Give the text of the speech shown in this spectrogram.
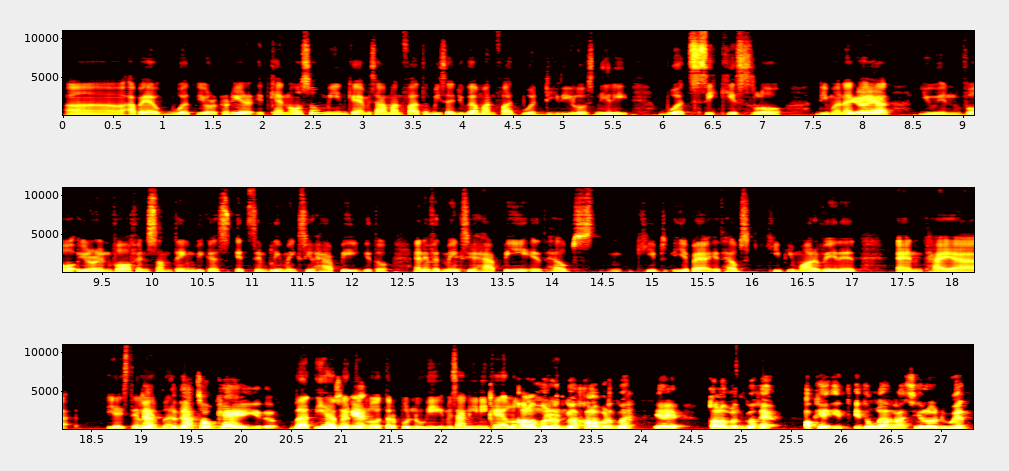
uh, apa ya buat your career it can also mean kayak misalnya manfaat tuh bisa juga manfaat buat diri lo sendiri buat psikis lo. Di mana Iya, kayak you involve you're involved in something because it simply makes you happy gitu. And if it makes you happy it helps keep ya apa ya it helps keep you motivated and kayak ya istilahnya That, bat- that's okay gitu. but iya Maksudnya batin kayak- lo terpenuhi. Misalnya ini kayak lo Kalau menurut gua, kalau menurut gua, ya ya. Kalau menurut gua kayak, oke it- itu nggak ngasih lo duit,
